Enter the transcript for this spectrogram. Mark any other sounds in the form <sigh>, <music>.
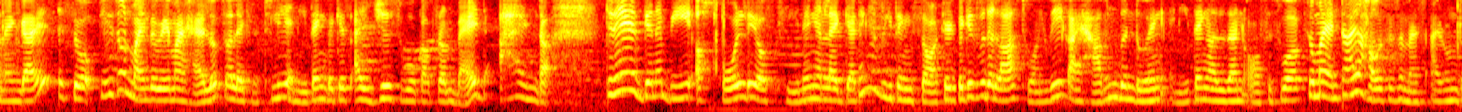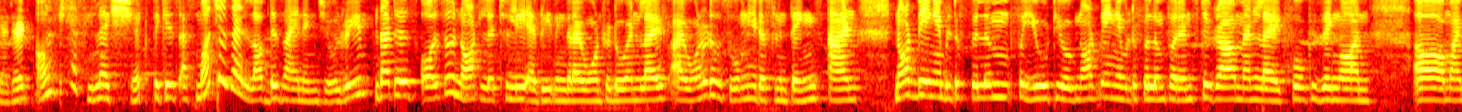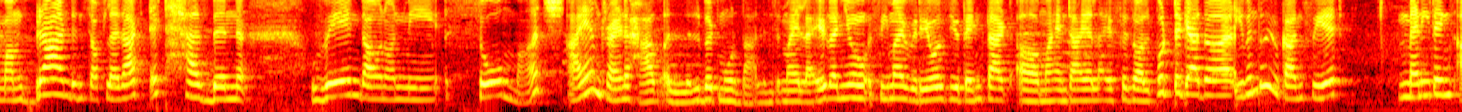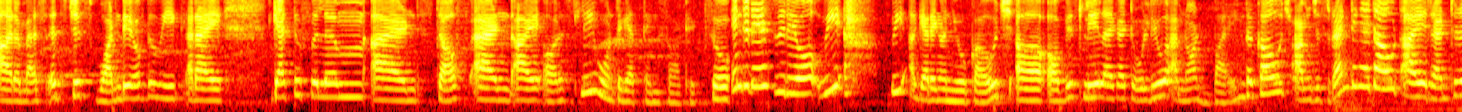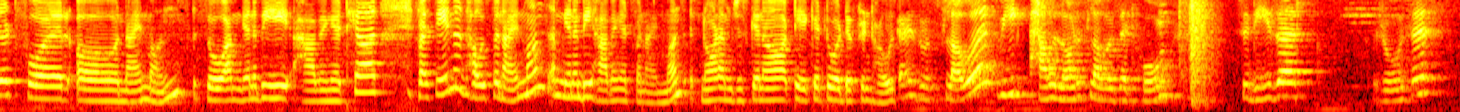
morning guys. So please don't mind the way my hair looks or like literally anything because i just woke up from bed and today is gonna be a whole day of cleaning and like getting everything sorted because for the last one week i haven't been doing anything other than office work. So my entire house is a mess. I don't get it. Honestly i feel like shit because as much as i love designing jewelry that is also not literally everything that i want to do in life. I want to do so many different things and not being able to film for youtube not being able to film for instagram and like focusing on uh, my mom's brand and stuff like that it has been weighing down on me so much i am trying to have a little bit more balance in my life. When you see my videos you think that uh, my entire life is all put together. Even though you can't see it many things are a mess. It's just one day of the week that i get to film and stuff and i honestly want to get things sorted. So in today's video we <laughs> we are getting a new couch. Uh, obviously like i told you i'm not buying the couch. I'm just renting it out. I rented it for uh, nine months. So i'm gonna be having it here. If i stay in this house for nine months i'm gonna be having it for nine months. If not i'm just gonna take it to a different house. Guys those flowers we have a lot of flowers at home. So these are roses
